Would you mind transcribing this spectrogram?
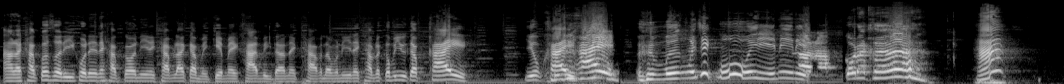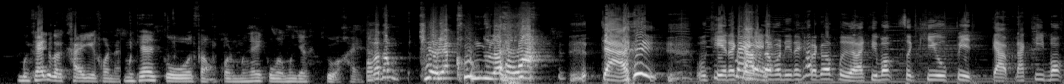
เอาละครับก็สวัสดีคนเลยนะครับก็วันนี้นะครับแล้วกลับมาเกมไมค์คาร์อีกแล้วนะครับแล้ววันนี้นะครับแล้วก็มาอยู่กับใครอยู่กับใครมึงใคร มึงไม่ใช่กูไอ้นี่นี่โกดาเคอฮะมึงแค่อยู่กับใครกี่คนนะมึงแค่กูสองคนมึงให้กูมึงจะอยู่กับใครมันก็ต้องเคียวยักษ์คุงอยู่แล้วเพราะว่าจ่าโอเคนะครับแม่แล้ววันนี้นะครับแล้วก็เปิดลัคกี้บ็อกสกิลปิดกับลัคกี้บ็อก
